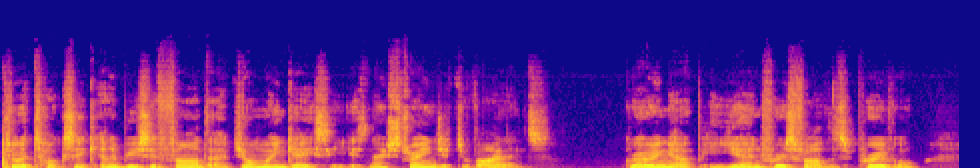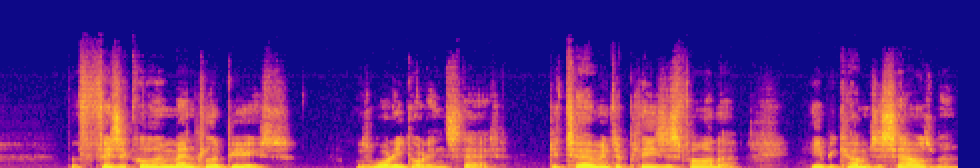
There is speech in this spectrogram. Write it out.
to a toxic and abusive father, John Wayne Gacy is no stranger to violence. Growing up, he yearned for his father's approval, but physical and mental abuse was what he got instead. Determined to please his father, he becomes a salesman,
